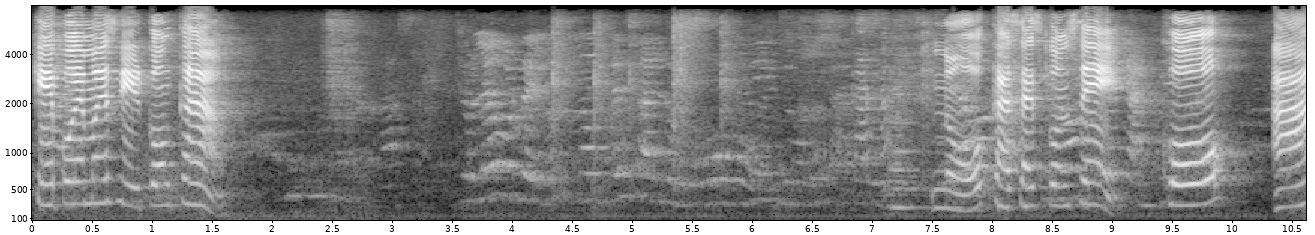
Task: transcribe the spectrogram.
¿Qué podemos escribir con K? No, casa es con C. Co, A.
